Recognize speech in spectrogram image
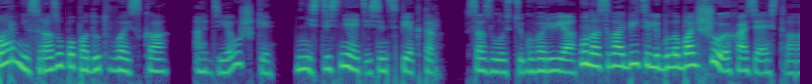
Парни сразу попадут в войска. А девушки? Не стесняйтесь, инспектор. Со злостью говорю я. У нас в обители было большое хозяйство.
